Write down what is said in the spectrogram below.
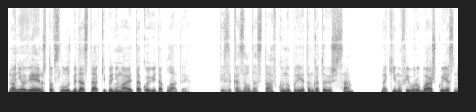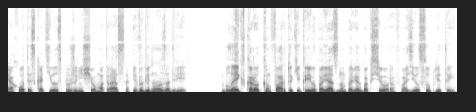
«Но не уверен, что в службе доставки принимают такой вид оплаты». «Ты заказал доставку, но при этом готовишь сам?» Накинув его рубашку, я с неохотой скатилась с пружинищего матраса и выглянула за дверь. Блейк в коротком фартуке, криво повязанном поверх боксеров, возился у плиты.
